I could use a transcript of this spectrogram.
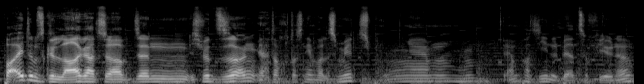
ein paar Items gelagert habe, denn ich würde sagen, ja doch, das nehmen wir alles mit. Ähm, ein paar Sinel wären zu viel, ne?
